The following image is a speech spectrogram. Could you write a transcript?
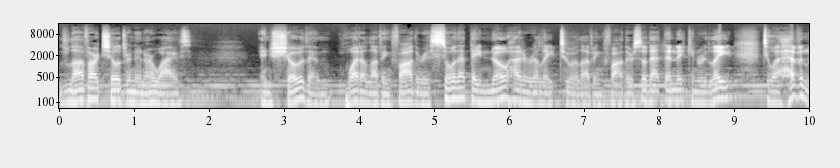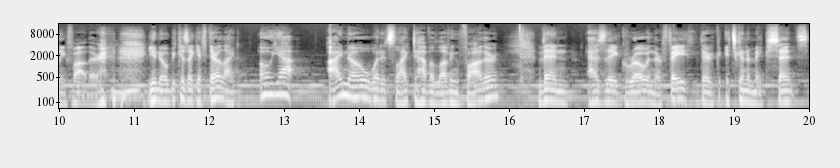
love our children and our wives and show them what a loving father is so that they know how to relate to a loving father so that then they can relate to a heavenly father. You know because like if they're like oh yeah I know what it's like to have a loving father, then as they grow in their faith, it's going to make sense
